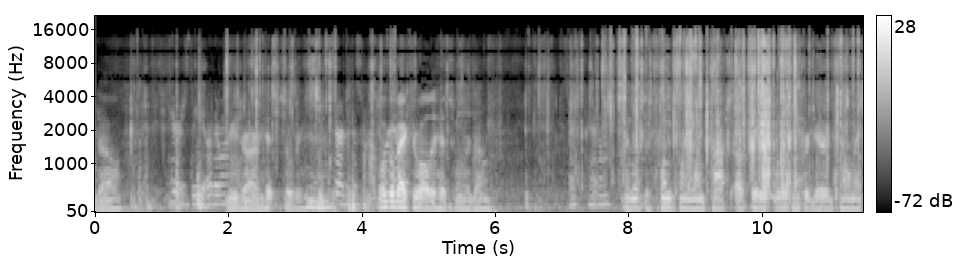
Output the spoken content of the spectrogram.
Adell. Here's the other one. These are our hits over here. Started this one up. We'll for go back through all the hits when we're done. I just had 'em. And this is 2021 Topps Update. We're looking for Jarred Kelenic.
